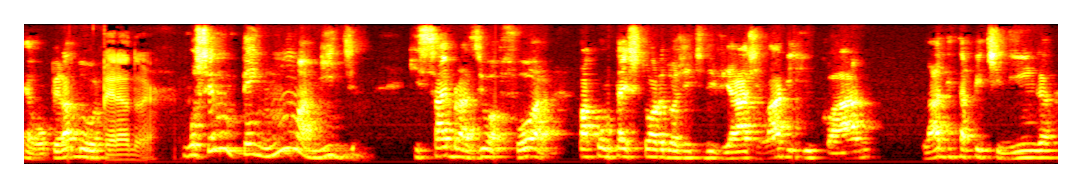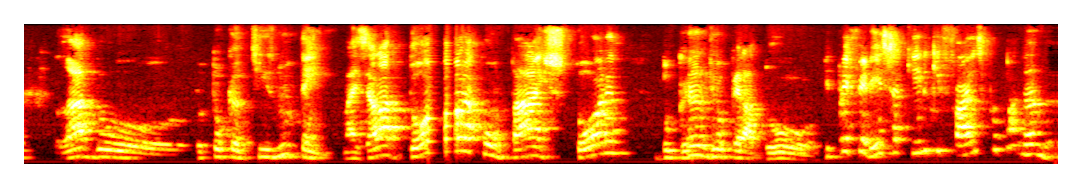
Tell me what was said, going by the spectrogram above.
É o operador. Operador. Você não tem uma mídia que sai Brasil afora para contar a história do agente de viagem lá de Rio Claro, lá de Tapetininga, lá do, do Tocantins, não tem. Mas ela adora contar a história do grande operador, de preferência aquele que faz propaganda.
